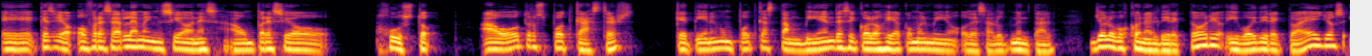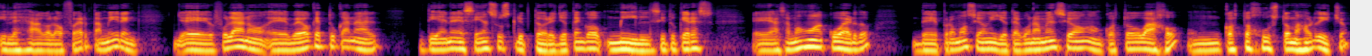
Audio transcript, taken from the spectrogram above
eh, qué sé yo, ofrecerle menciones a un precio justo a otros podcasters que tienen un podcast también de psicología como el mío o de salud mental, yo lo busco en el directorio y voy directo a ellos y les hago la oferta. Miren, eh, fulano, eh, veo que tu canal tiene 100 suscriptores, yo tengo 1000. Si tú quieres, eh, hacemos un acuerdo de promoción y yo te hago una mención a un costo bajo, un costo justo, mejor dicho,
